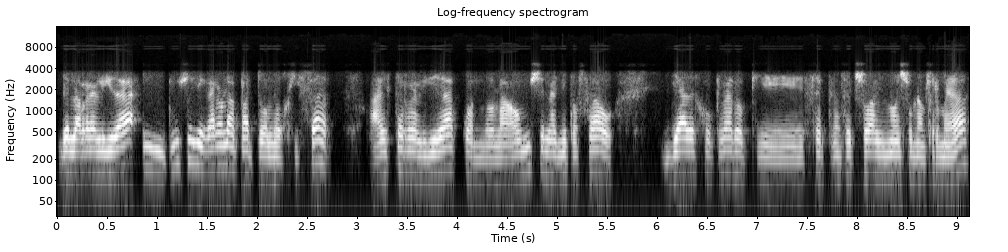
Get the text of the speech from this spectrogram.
de la realidad, incluso llegaron a patologizar a esta realidad cuando la OMS el año pasado ya dejó claro que ser transexual no es una enfermedad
